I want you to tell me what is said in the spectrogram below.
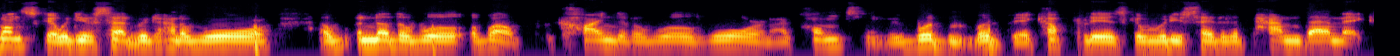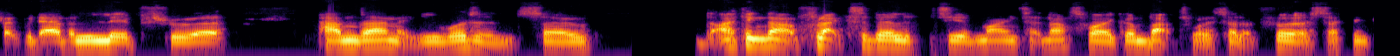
months ago, would you have said we'd had a war, another world, well, kind of a world war in our continent? We wouldn't, would we? A couple of years ago, would you say there's a pandemic, like we'd ever live through a pandemic? You wouldn't. So I think that flexibility of mindset, and that's why I go back to what I said at first. I think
